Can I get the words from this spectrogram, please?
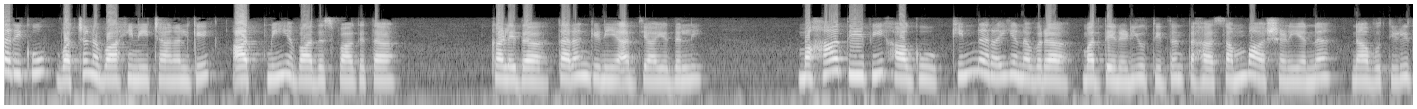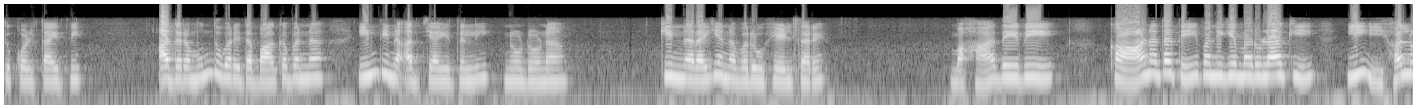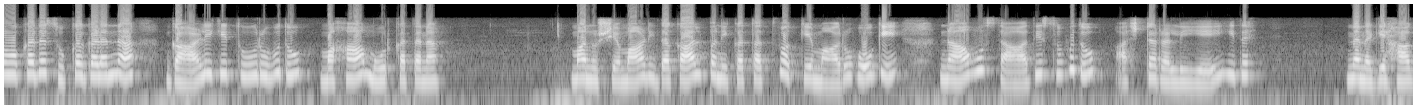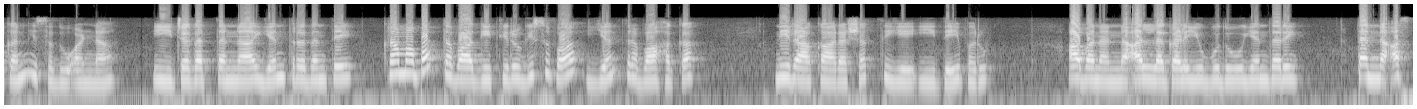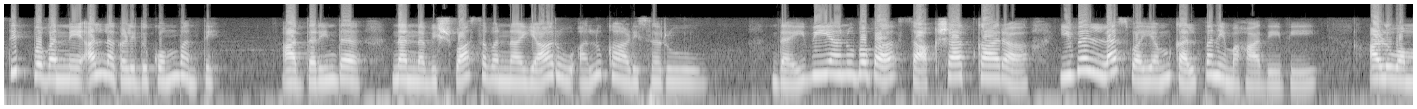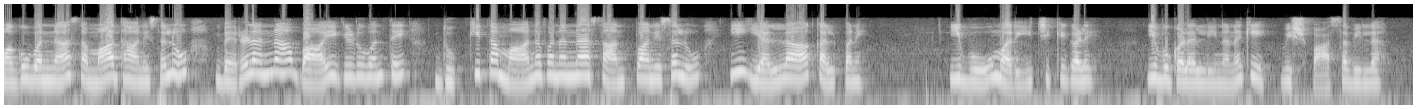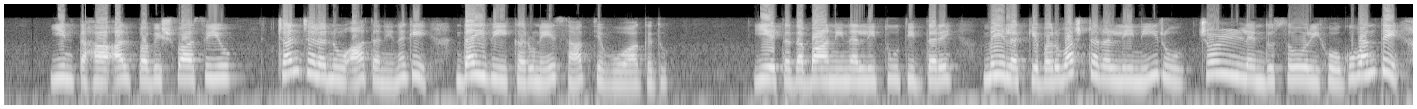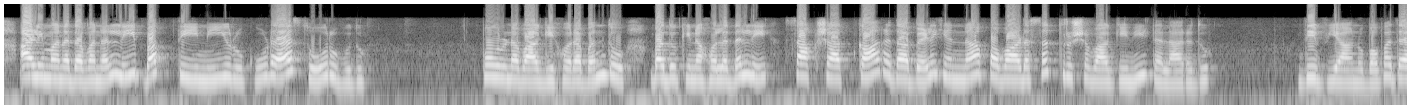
ಎಲ್ಲರಿಗೂ ವಚನವಾಹಿನಿ ಚಾನಲ್ಗೆ ಆತ್ಮೀಯವಾದ ಸ್ವಾಗತ. ಕಳೆದ ತರಂಗಿಣಿಯ ಅಧ್ಯಾಯದಲ್ಲಿ ಮಹಾದೇವಿ ಹಾಗೂ ಕಿನ್ನರಯ್ಯನವರ ಮಧ್ಯೆ ನಡೆಯುತ್ತಿದ್ದಂತಹ ಸಂಭಾಷಣೆಯನ್ನ ನಾವು ತಿಳಿದುಕೊಳ್ತಾ ಇದ್ವಿ. ಅದರ ಮುಂದುವರೆದ ಭಾಗವನ್ನ ಇಂದಿನ ಅಧ್ಯಾಯದಲ್ಲಿ ನೋಡೋಣ. ಕಿನ್ನರಯ್ಯನವರು ಹೇಳ್ತಾರೆ, ಮಹಾದೇವಿ, ಕಾಣದ ದೇವನಿಗೆ ಮರುಳಾಗಿ ಈ ಇಹಲೋಕದ ಸುಖಗಳನ್ನ ಗಾಳಿಗೆ ತೂರುವುದು ಮಹಾಮೂರ್ಖತನ. ಮನುಷ್ಯ ಮಾಡಿದ ಕಾಲ್ಪನಿಕ ತತ್ವಕ್ಕೆ ಮಾರು ಹೋಗಿ ನಾವು ಸಾಧಿಸುವುದು ಅಷ್ಟರಲ್ಲಿಯೇ ಇದೆ. ನನಗೆ ಹಾಗನ್ನಿಸದು ಅಣ್ಣ. ಈ ಜಗತ್ತನ್ನ ಯಂತ್ರದಂತೆ ಕ್ರಮಬದ್ಧವಾಗಿ ತಿರುಗಿಸುವ ಯಂತ್ರವಾಹಕ. ನಿರಾಕಾರ ಶಕ್ತಿಯೇ ಈ ದೇವರು. ಅವನನ್ನ ಅಲ್ಲಗಳೆಯುವುದು ಎಂದರೆ ತನ್ನ ಅಸ್ತಿತ್ವವನ್ನೇ ಅಲ್ಲಗಳೆದುಕೊಂಬಂತೆ ಆದ್ದರಿಂದ ನನ್ನ ವಿಶ್ವಾಸವನ್ನ ಯಾರೂ ಅಲುಕಾಡಿಸರು ದೈವಿ ಅನುಭವ, ಸಾಕ್ಷಾತ್ಕಾರ, ಇವೆಲ್ಲ ಸ್ವಯಂ ಕಲ್ಪನೆ ಮಹಾದೇವಿ. ಅಳುವ ಮಗುವನ್ನ ಸಮಾಧಾನಿಸಲು ಬೆರಳನ್ನ ಬಾಯಿಗಿಡುವಂತೆ ದುಃಖಿತ ಮಾನವನನ್ನ ಸಾಂತ್ವನಿಸಲು ಈ ಎಲ್ಲ ಕಲ್ಪನೆ. ಇವು ಮರೀಚಿಕೆಗಳೇ. ಇವುಗಳಲ್ಲಿ ನನಗೆ ವಿಶ್ವಾಸವಿಲ್ಲ. ಇಂತಹ ಅಲ್ಪ ವಿಶ್ವಾಸಿಯು ಚಂಚಲನೂ ಆತ ನಿನಗೆ ದೈವಿ ಕರುಣೆ ಸಾಧ್ಯವೂ ಆಗದು. ಏತದ ಬಾನಿನಲ್ಲಿ ತೂತಿದ್ದರೆ ಮೇಲಕ್ಕೆ ಬರುವಷ್ಟರಲ್ಲಿ ನೀರು ಚೊಳ್ಳೆಂದು ಸೋರಿ ಹೋಗುವಂತೆ ಅಳಿಮನದವನಲ್ಲಿ ಭಕ್ತಿ ನೀರು ಕೂಡ ಸೋರುವುದು. ಪೂರ್ಣವಾಗಿ ಹೊರಬಂದು ಬದುಕಿನ ಹೊಲದಲ್ಲಿ ಸಾಕ್ಷಾತ್ಕಾರದ ಬೆಳೆಯನ್ನ ಪವಾಡ ಸದೃಶವಾಗಿ ನೀಡಲಾರದು. ದಿವ್ಯಾನುಭವದ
